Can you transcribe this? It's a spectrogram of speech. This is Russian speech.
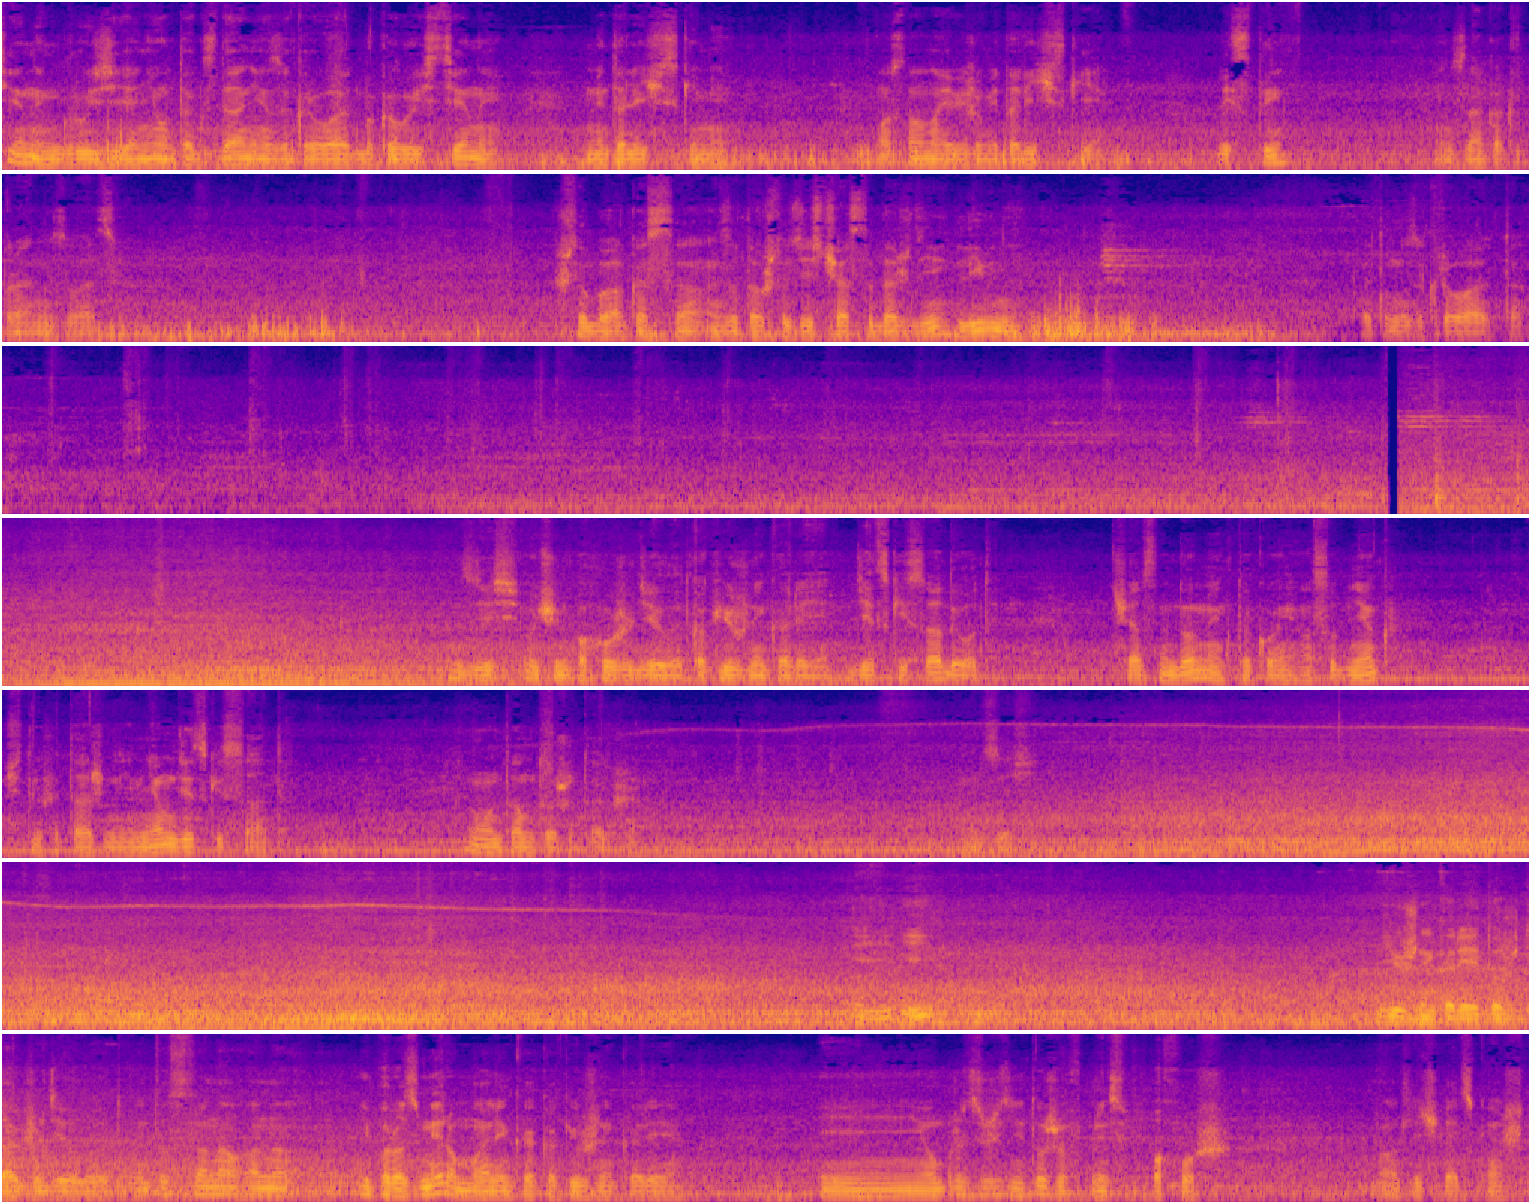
стены Грузии, они вот так здания закрывают, боковые стены металлическими. В основном я вижу металлические листы. Я не знаю, как это правильно называется. Чтобы, оказывается, из-за того, что здесь часто дожди, ливни, поэтому закрывают так. Здесь очень похоже делают, как в Южной Корее. Детские сады, вот частный домик такой, особняк четырехэтажный, и в нем детский сад. Ну, вон там тоже так же. Вот здесь. И, и в Южной Корее тоже так же делают. Эта страна, она и по размерам маленькая, как Южная Корея. И образ жизни тоже, в принципе, похож. Но отличается, конечно.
